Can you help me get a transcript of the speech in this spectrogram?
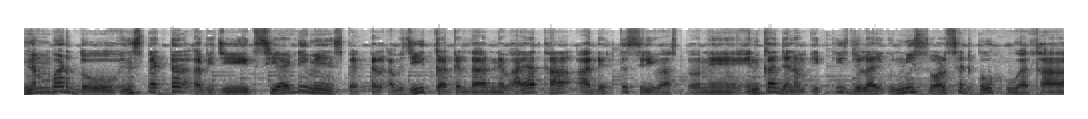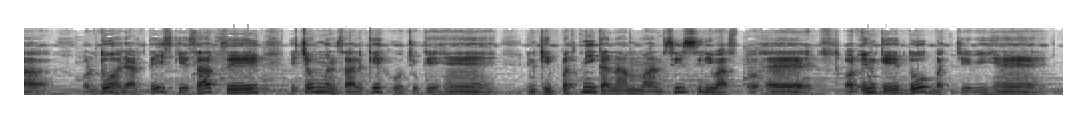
नंबर दो, इंस्पेक्टर अभिजीत। सीआईडी में इंस्पेक्टर अभिजीत का किरदार निभाया था आदित्य श्रीवास्तव ने। इनका जन्म 21 जुलाई उन्नीस सौ अड़सठ को हुआ था। और 2023 के हिसाब से ये चौवन साल के हो चुके हैं। इनकी पत्नी का नाम मानसी श्रीवास्तव है और इनके दो बच्चे भी हैं।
